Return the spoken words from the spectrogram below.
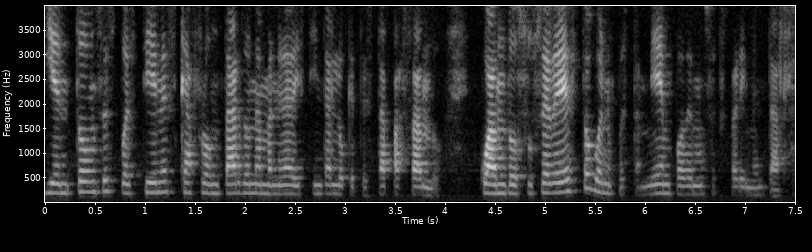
y entonces pues tienes que afrontar de una manera distinta lo que te está pasando. Cuando sucede esto, bueno, pues también podemos experimentarlo.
